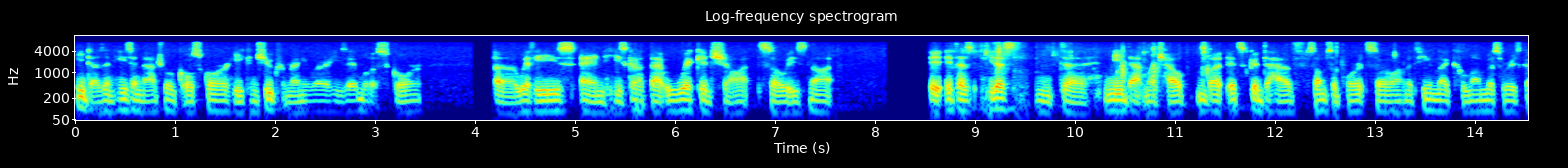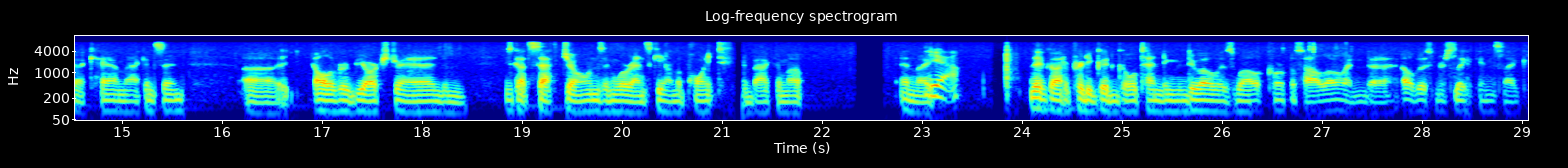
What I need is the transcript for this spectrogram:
he doesn't. He's a natural goal scorer. He can shoot from anywhere. He's able to score uh, with ease, and he's got that wicked shot. So he's not. It, it does. He doesn't uh, need that much help, but it's good to have some support. So on a team like Columbus, where he's got Cam Atkinson, uh, Oliver Bjorkstrand, and he's got Seth Jones and Werenski on the point to back him up, and like yeah, they've got a pretty good goaltending duo as well, Corpus Korpisalo and uh, Elvis Merzlikins. Like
